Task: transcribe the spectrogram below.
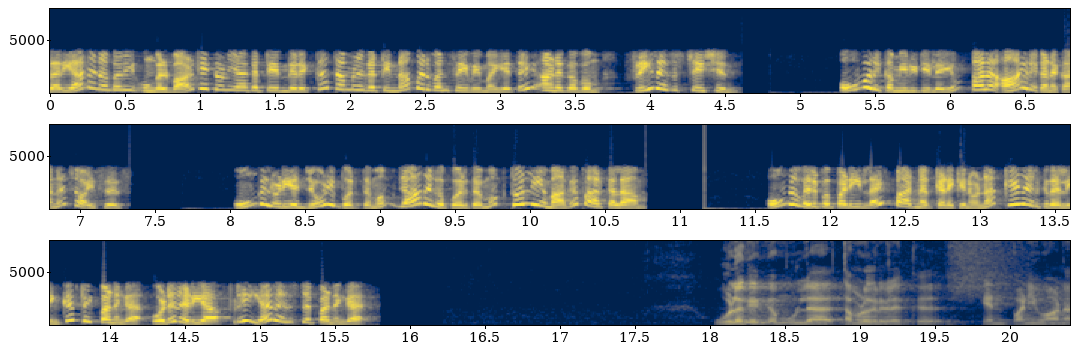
சரியான நபரை உங்கள் வாழ்க்கை துணையாக தேர்ந்தெடுக்க தமிழகத்தின் நம்பர் ஒன் சேவை மையத்தை அணுகவும். ஃப்ரீ ரெஜிஸ்ட்ரேஷன் ஒவ்வொரு கம்யூனிட்டிலையும் பல ஆயிரக்கணக்கான சாய்ஸஸ் உங்களுடைய ஜோடி பொருத்தமும் ஜாதக பொருத்தமும் துல்லியமாக பார்க்கலாம். உங்க விருப்பப்படி லைஃப் பார்ட்னர் கிடைக்கணும்னா கீழே இருக்கிற லிங்கை கிளிக் பண்ணுங்க. உடனடியா ஃப்ரீயா ரெஜிஸ்டர் பண்ணுங்க. உலகெங்கும் உள்ள தமிழர்களுக்கு என் பணிவான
